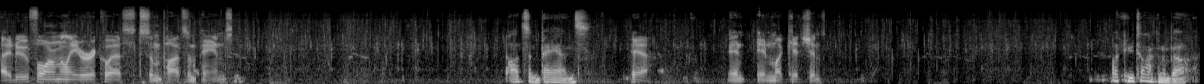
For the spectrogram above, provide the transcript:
I do formally request some pots and pans. Pots and pans. Yeah, in in my kitchen. What are you talking about?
